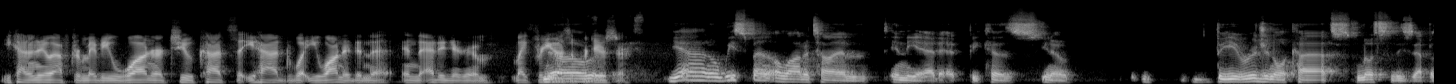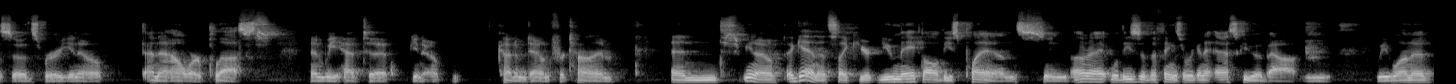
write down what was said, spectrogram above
you kind of knew after maybe one or two cuts that you had what you wanted in the in the editing room, like for you no, as a producer? Yeah, no, we spent a lot of time in the edit because you know the original cuts. Most of these episodes were you know an hour plus, and we had to you know cut them down for time and you know again it's like you you make all these plans and all right well these are the things we're going to ask you about. And we want to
